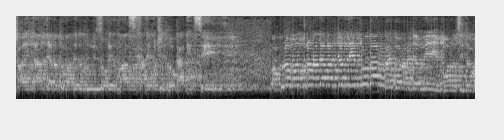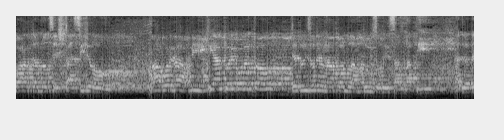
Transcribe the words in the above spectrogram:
শয়তান যেন তোমাদের দুইজনের মাঝখানে বসে ধোকা দিচ্ছে। অগ্রমন্ত্রণা দেওয়ার জন্য, প্রতারণা করার জন্য পরিচিত করার জন্য চেষ্টা ছিল। মা বোনেরা, আপনি খেয়াল করে বলেন তো, যে দুইজনের নাম বললাম, দুইজনই জান্নাতি। হাজরাতে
